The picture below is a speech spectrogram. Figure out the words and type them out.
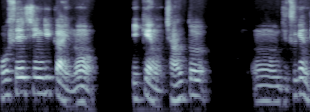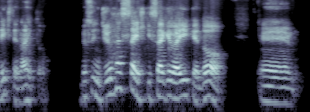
法制審議会の意見をちゃんと、うん、実現できてないと。要するに18歳引き下げはいいけど、えー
